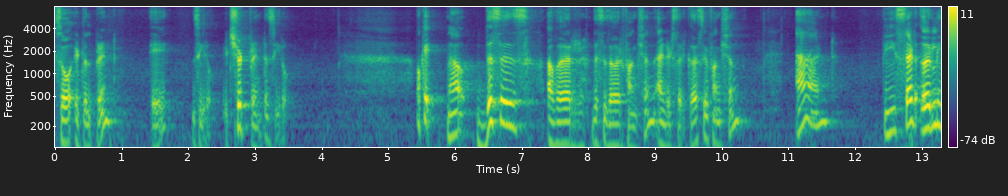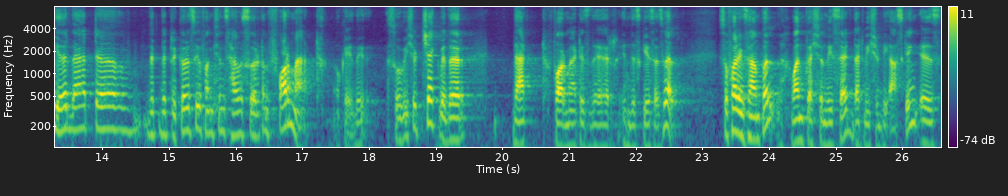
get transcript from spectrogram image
so it will print a 0, it should print a 0. Okay, now this is our this is our function and it is a recursive function and we said earlier that, uh, that, that, recursive functions have a certain format okay. They, so we should check whether that format is there in this case as well. So for example, one question we said that we should be asking is,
